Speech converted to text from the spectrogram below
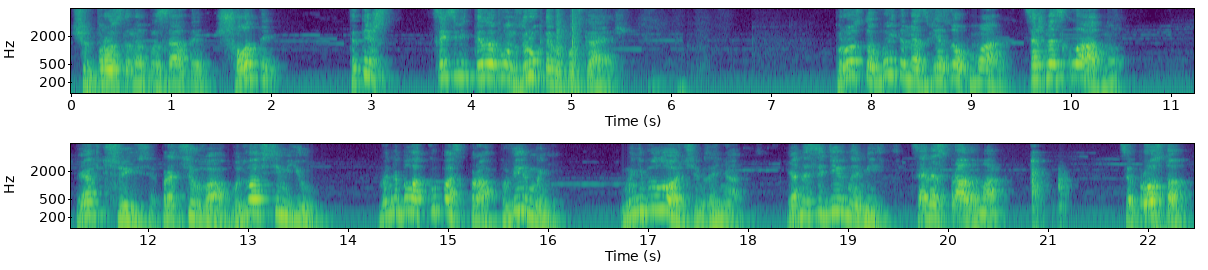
щоб просто написати що ти? Та ти ж цей свій телефон з рук не випускаєш. Просто вийти на зв'язок, Марк. Це ж не складно. Я вчився, працював, будував сім'ю. У мене була купа справ, повір мені. Мені було чим зайнятися. Я не сидів на місці. Це не справи, Марк. Це просто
